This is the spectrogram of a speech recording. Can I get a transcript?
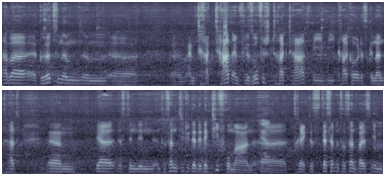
aber gehört zu einem, einem, äh, einem Traktat, einem philosophischen Traktat, wie, wie Krakauer das genannt hat, ähm, der das den, den interessanten Titel der Detektivroman Ja. äh, trägt. Das ist deshalb interessant, weil es eben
